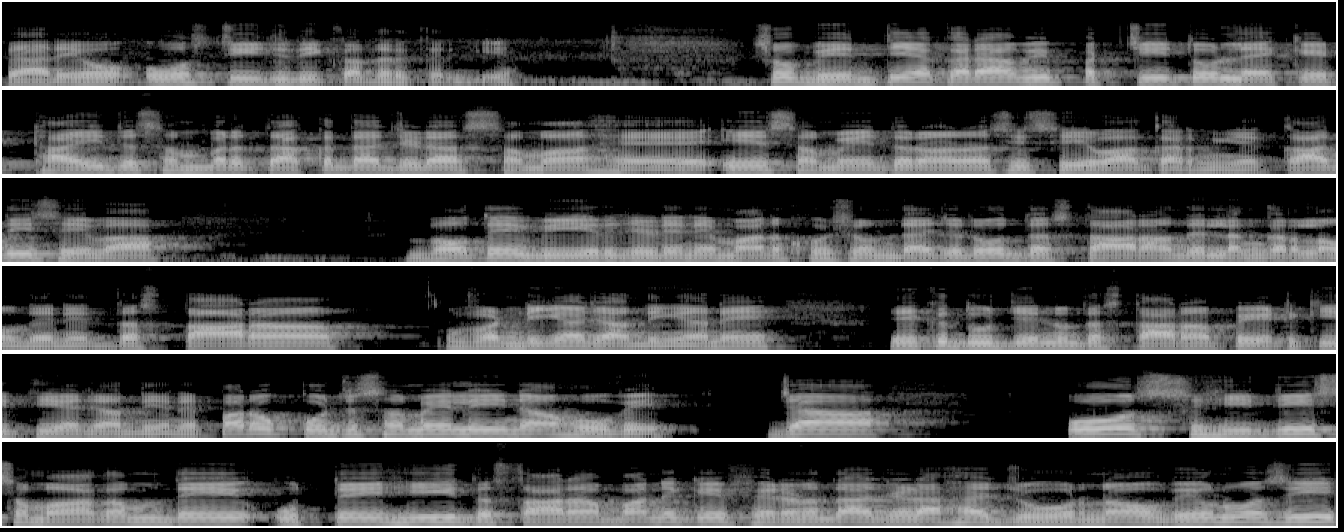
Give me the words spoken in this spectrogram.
ਪਿਆਰਿਓ, ਉਸ ਚੀਜ਼ ਦੀ ਕਦਰ ਕਰੀਏ। ਸੋ ਬੇਨਤੀਆਂ ਕਰਾਂ ਵੀ 25 ਤੋਂ ਲੈ ਕੇ 28 ਦਸੰਬਰ ਤੱਕ ਦਾ ਜਿਹੜਾ ਸਮਾਂ ਹੈ, ਇਹ ਸਮੇਂ ਦੌਰਾਨ ਅਸੀਂ ਸੇਵਾ ਕਰਨੀ ਹੈ। ਕਾਦੀ ਸੇਵਾ? ਬਹੁਤੇ ਵੀਰ ਜਿਹੜੇ ਨੇ ਮਨ ਖੁਸ਼ ਹੁੰਦਾ ਜਦੋਂ ਦਸਤਾਰਾਂ ਦੇ ਲੰਗਰ ਲਾਉਂਦੇ ਨੇ, ਦਸਤਾਰਾਂ ਵੰਡੀਆਂ ਜਾਂਦੀਆਂ ਨੇ, ਇੱਕ ਦੂਜੇ ਨੂੰ ਦਸਤਾਰਾਂ ਭੇਟ ਕੀਤੀਆਂ ਜਾਂਦੀਆਂ ਨੇ, ਪਰ ਉਹ ਕੁਝ ਸਮੇਂ ਲਈ ਨਾ ਹੋਵੇ ਜਾਂ ਉਹ ਸ਼ਹੀਦੀ ਸਮਾਗਮ ਦੇ ਉੱਤੇ ਹੀ ਦਸਤਾਰਾਂ ਬੰਨ੍ਹ ਕੇ ਫਿਰਨ ਦਾ ਜਿਹੜਾ ਹੈ ਜ਼ੋਰ ਨਾ ਹੋਵੇ, ਉਹਨੂੰ ਅਸੀਂ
